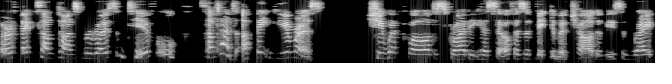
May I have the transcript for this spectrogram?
Her effect sometimes morose and tearful, sometimes upbeat and humorous. She wept while describing herself as a victim of child abuse and rape,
